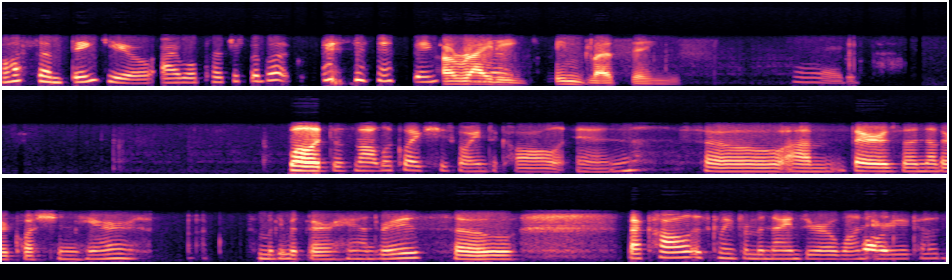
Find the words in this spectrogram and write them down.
awesome. Thank you. I will purchase the book. Thank you. All so righty, much. green blessings. Alrighty. Well, it does not look like she's going to call in. So um, there's another question here. Somebody with their hand raised. So that call is coming from the 901 area code.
